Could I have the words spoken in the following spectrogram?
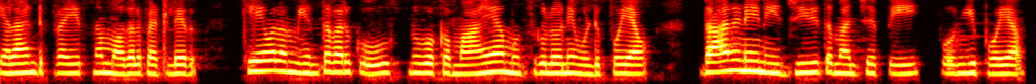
ఎలాంటి ప్రయత్నం మొదలు పెట్టలేదు. కేవలం ఇంతవరకు నువ్వు ఒక మాయా ముసుగులోనే ఉండిపోయావు. దానినే నీ జీవితం అని చెప్పి పొంగిపోయావు.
